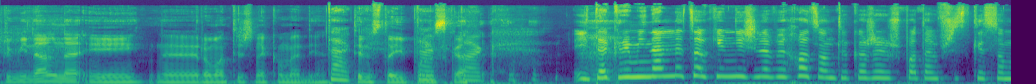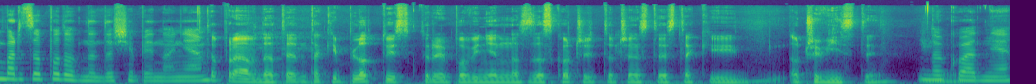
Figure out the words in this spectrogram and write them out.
kryminalne i e, romantyczne komedie. Tak, Tym stoi Polska. Tak, tak. I te kryminalne całkiem nieźle wychodzą, tylko że już potem wszystkie są bardzo podobne do siebie, no nie? To prawda, ten taki plot twist, który powinien nas zaskoczyć, to często jest taki oczywisty. Dokładnie.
